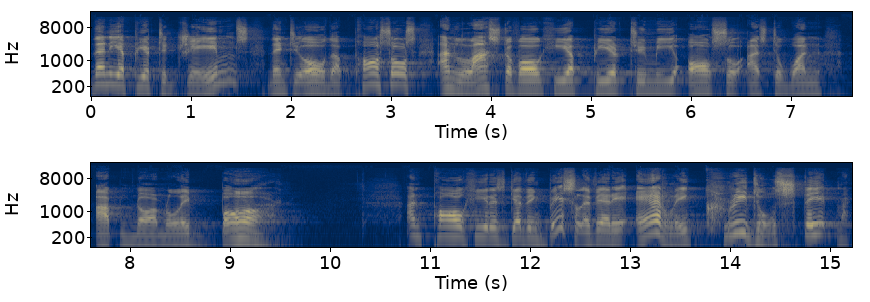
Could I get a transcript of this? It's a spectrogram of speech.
Then he appeared to James, then to all the apostles, and last of all, he appeared to me also as to one abnormally born. And Paul here is giving basically a very early creedal statement.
